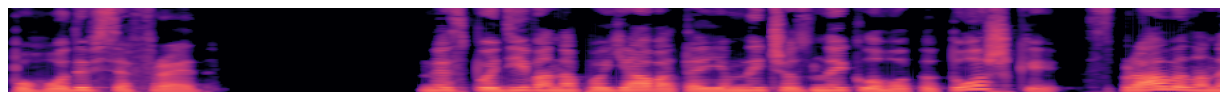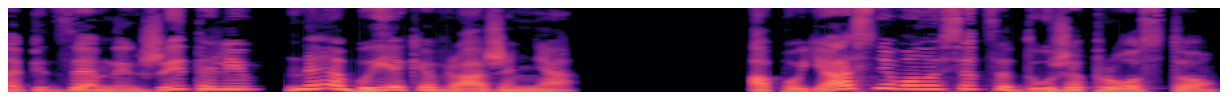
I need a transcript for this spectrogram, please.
погодився Фред. Несподівана поява таємничо зниклого тотошки справила на підземних жителів неабияке враження. А пояснювалося це дуже просто.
